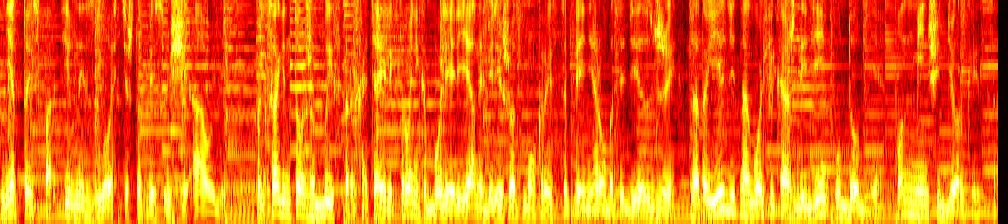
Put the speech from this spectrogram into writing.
Нет той спортивной злости, что присущи Audi. Volkswagen тоже быстро, хотя электроника более рьяно бережет мокрое сцепление робота DSG. Зато ездить на гольфе каждый день удобнее, он меньше дергается.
